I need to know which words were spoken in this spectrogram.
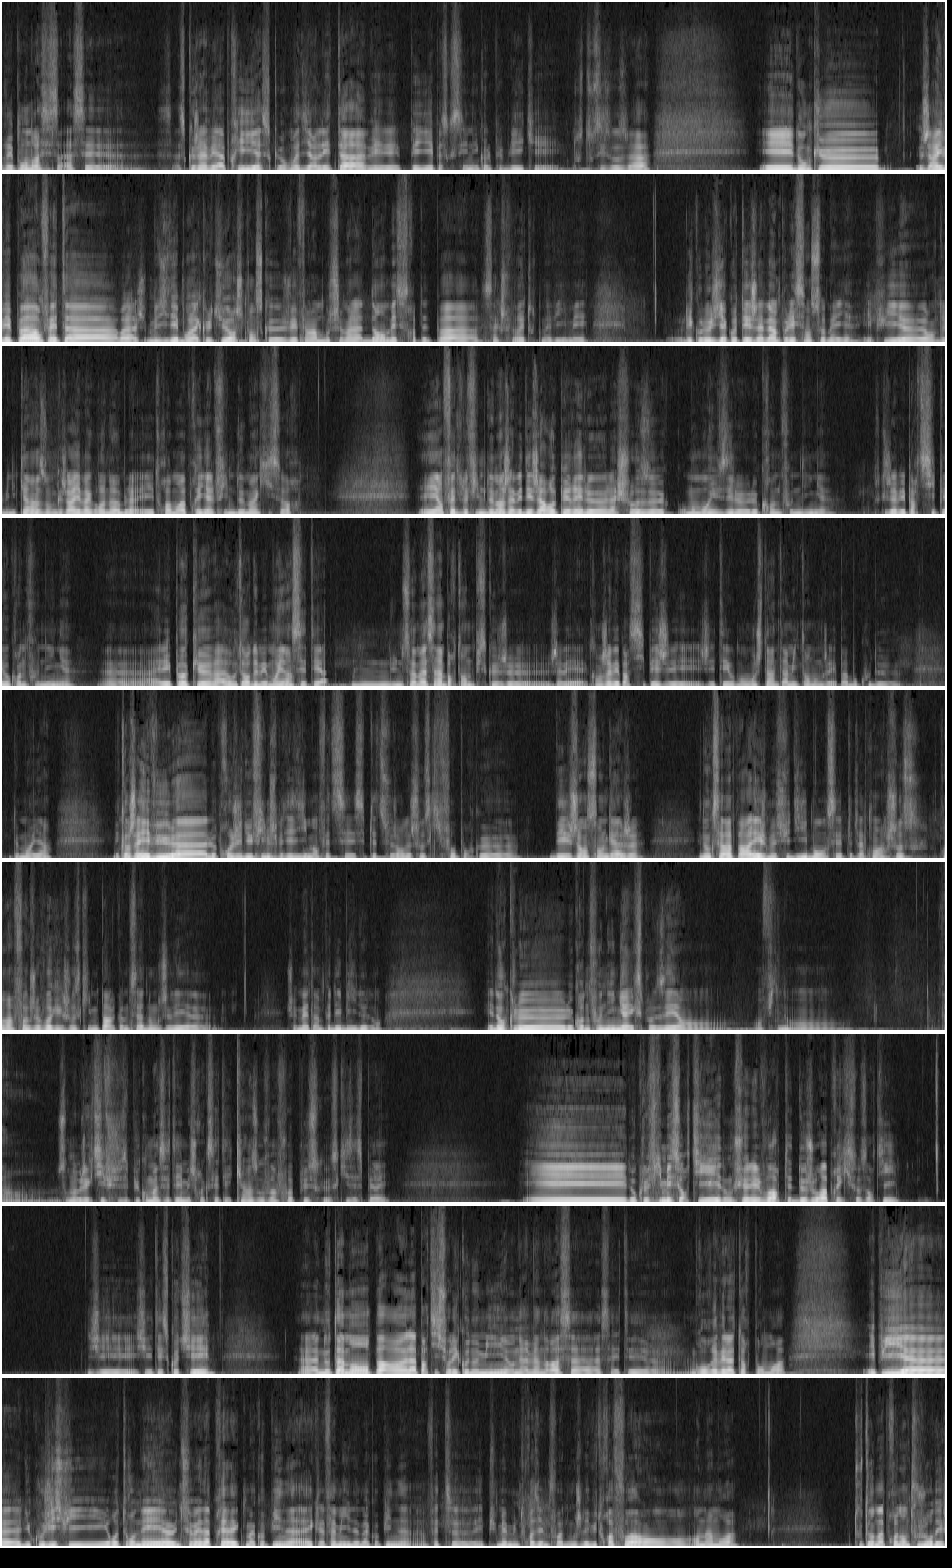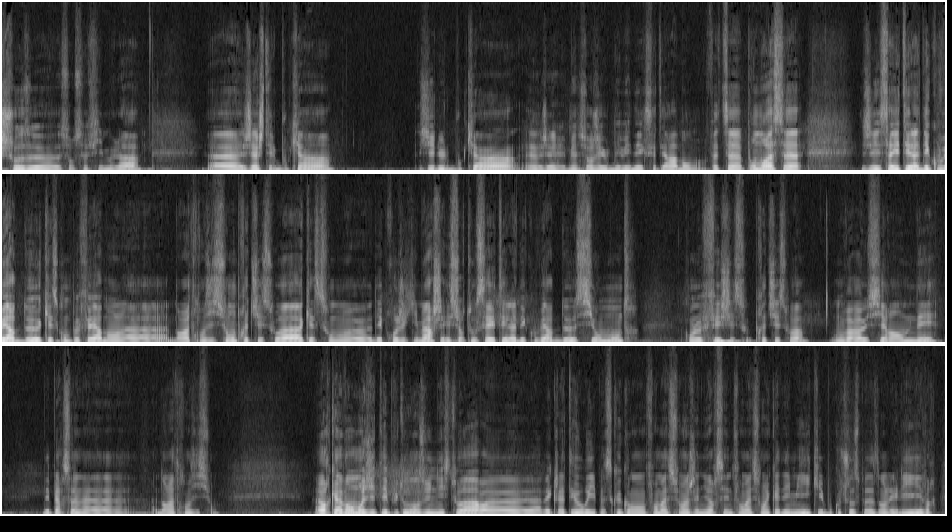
répondre à, ce que j'avais appris, à ce que, on va dire, l'État avait payé parce que c'est une école publique et toutes ces choses-là. Et donc, j'arrivais pas en fait à voilà je me disais bon la culture je pense que je vais faire un bout de chemin là-dedans mais ce sera peut-être pas ça que je ferai toute ma vie mais l'écologie à côté je l'avais un peu laissé en sommeil. Et puis euh, en 2015 donc j'arrive à Grenoble et trois mois après il y a le film Demain qui sort. Et en fait le film Demain j'avais déjà repéré la chose euh, au moment où il faisait le, crowdfunding parce que j'avais participé au crowdfunding. Euh, à l'époque à hauteur de mes moyens c'était une, somme assez importante puisque je, j'avais quand j'avais participé j'étais au moment où j'étais intermittent donc j'avais pas beaucoup de, de moyens mais quand j'avais vu le projet du film, je m'étais dit, mais en fait, c'est peut-être ce genre de choses qu'il faut pour que des gens s'engagent. Et donc ça m'a parlé, je me suis dit, bon, c'est peut-être la première, chose, première fois que je vois quelque chose qui me parle comme ça, donc je vais, euh, je vais mettre un peu des billes dedans. Et donc le, crowdfunding a explosé en, en, en enfin, son objectif, je ne sais plus combien c'était, mais je crois que c'était 15 ou 20 fois plus que ce qu'ils espéraient. Et donc le film est sorti, et donc je suis allé le voir peut-être deux jours après qu'il soit sorti. J'ai été scotché. Euh, notamment par euh, la partie sur l'économie, on y reviendra, ça, a été euh, un gros révélateur pour moi. Et puis, du coup, j'y suis retourné une semaine après avec ma copine, avec la famille de ma copine, en fait, et puis même une troisième fois. Donc, je l'ai vu trois fois en, un mois, tout en apprenant toujours des choses sur ce film-là. j'ai acheté le bouquin, j'ai lu le bouquin, bien sûr, j'ai eu le DVD, etc. Bon, en fait, ça, pour moi, ça, ça a été la découverte de qu'est-ce qu'on peut faire dans la, dans la transition près de chez soi, quels sont euh, des projets qui marchent, et surtout ça a été la découverte de si on montre qu'on le fait chez, près de chez soi, on va réussir à emmener des personnes dans la transition. Alors qu'avant, moi j'étais plutôt dans une histoire euh, avec la théorie, parce que quand formation ingénieur, c'est une formation académique et beaucoup de choses passent dans les livres.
